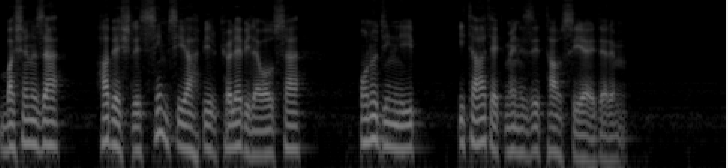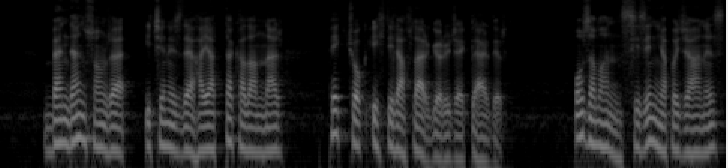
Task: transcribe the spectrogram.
başınıza Habeşli simsiyah bir köle bile olsa onu dinleyip itaat etmenizi tavsiye ederim. Benden sonra içinizde hayatta kalanlar pek çok ihtilaflar göreceklerdir. O zaman sizin yapacağınız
